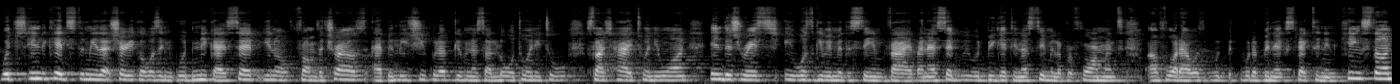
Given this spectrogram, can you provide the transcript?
which indicates to me that Shericka was in good nick. I said, you know, from the trials, I believe she could have given us a low 22 slash high 21. In this race, it was giving me the same vibe. And I said we would be getting a similar performance of what I was would, would have been expecting in Kingston.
